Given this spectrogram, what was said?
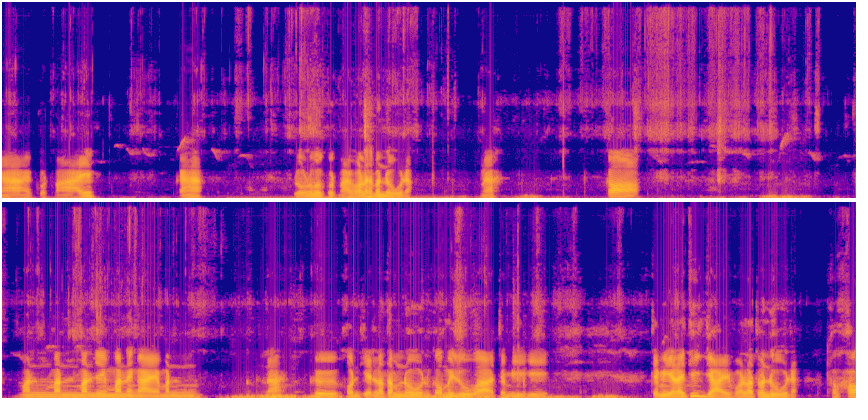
นะกฎหมายนะฮะล่วงละเมิดกฎหมายของรัฐธรรมนูญอะนะก็ มันมันมันยังมันยังไงมันนะ คือคนเขียนรัฐธรรมนูญก็ไม่รู้ว่าจะมี จะมีอะไรที่ใหญ่กว่ารัฐธรรมนูญอะเขาเขา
